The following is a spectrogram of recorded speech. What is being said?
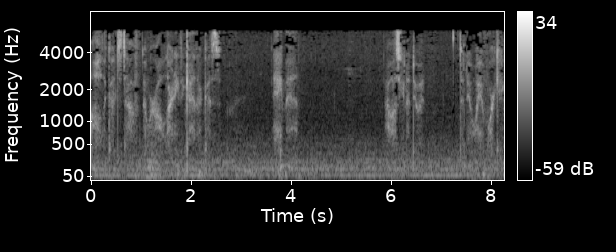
all the good stuff that we're all learning together. Because, hey man, how else are you gonna do it? It's a new way of working.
